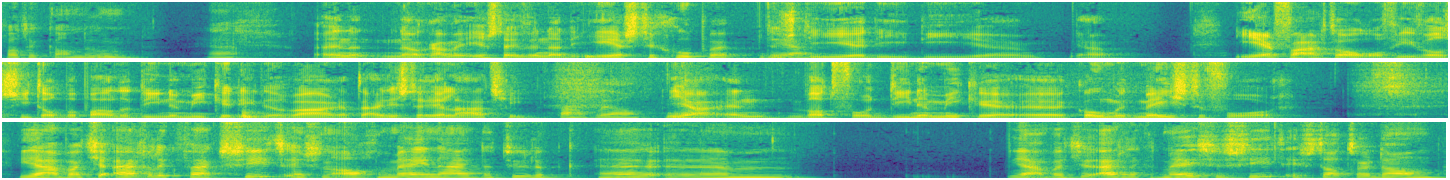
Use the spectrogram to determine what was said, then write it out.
wat ik kan doen? Ja. En nou gaan we eerst even naar de eerste groep. Hè? Dus ja. die, die, die, ja, die ervaart al, of in ieder geval ziet al bepaalde dynamieken die er waren tijdens de relatie. Vaak wel. Ja, ja en wat voor dynamieken komen het meeste voor? Ja, wat je eigenlijk vaak ziet in zijn algemeenheid natuurlijk. Hè, ehm, ja, wat je eigenlijk het meeste ziet, is dat er dan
